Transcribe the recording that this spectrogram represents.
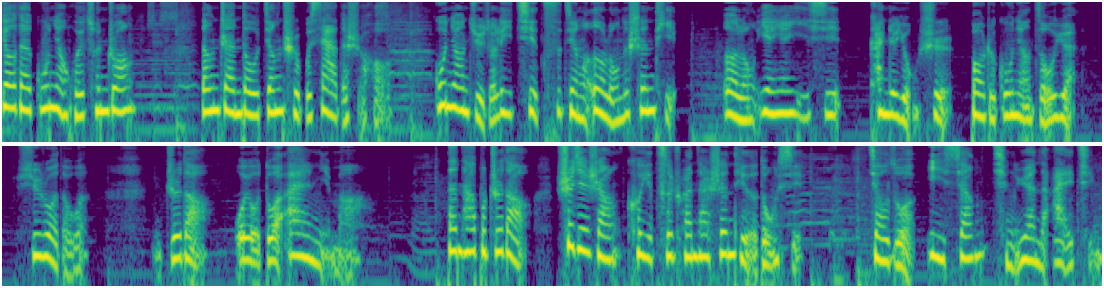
要带姑娘回村庄。当战斗僵持不下的时候，姑娘举着利器刺进了恶龙的身体。恶龙奄奄一息，看着勇士抱着姑娘走远，虚弱地问：“你知道我有多爱你吗？”但他不知道，世界上可以刺穿他身体的东西，叫做一厢情愿的爱情。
